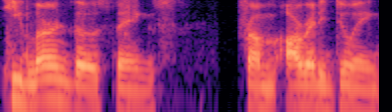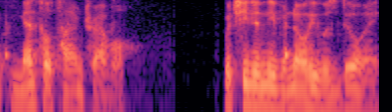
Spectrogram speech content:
he learned those things from already doing mental time travel, which he didn't even know he was doing.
